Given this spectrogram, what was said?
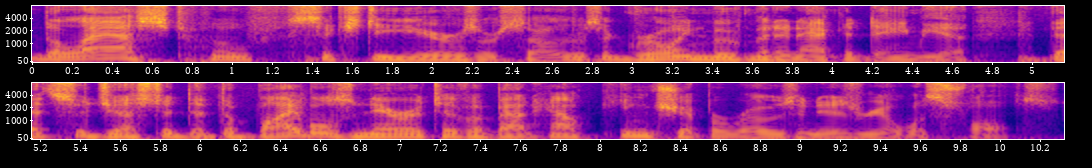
the last oh, 60 years or so, there was a growing movement in academia that suggested that the Bible's narrative about how kingship arose in Israel was false.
